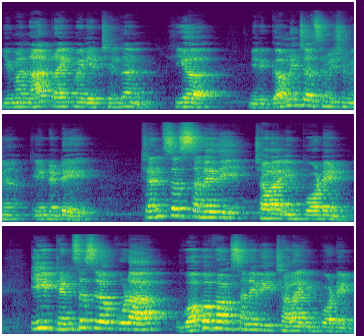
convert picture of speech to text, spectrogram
you may not write my dear children here మీరు గమనించాల్సిన విషయం ఏంటంటే టెన్సెస్ అనేది చాలా ఇంపార్టెంట్ ఈ టెన్సెస్ లో కూడా వర్బ ఫార్మ్స్ అనేవి చాలా ఇంపార్టెంట్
